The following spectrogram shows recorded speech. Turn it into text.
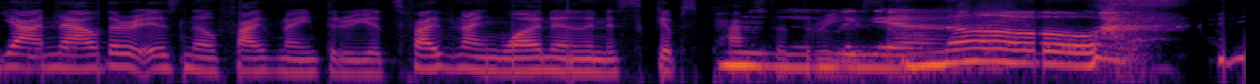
Yeah, now there is no five nine three. It's five nine one, and then it skips past the Mm, three. so- No.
